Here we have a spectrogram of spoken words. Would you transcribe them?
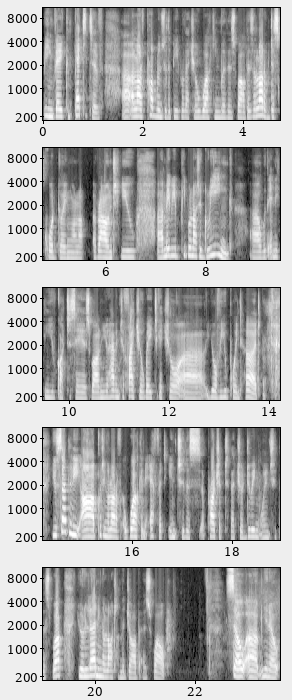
being very competitive, uh, a lot of problems with the people that you're working with as well. There's a lot of discord going on around you. Uh, maybe people not agreeing uh, with anything you've got to say as well, and you're having to fight your way to get your uh, your viewpoint heard. You certainly are putting a lot of work and effort into this project that you're doing or into this work. You're learning a lot on the job as well. So, um, you know,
